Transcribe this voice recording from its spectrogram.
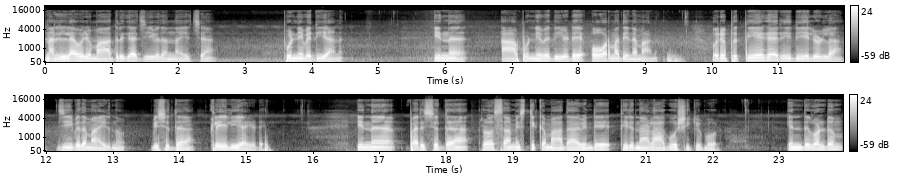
നല്ല ഒരു മാതൃകാ ജീവിതം നയിച്ച പുണ്യവതിയാണ്. ഇന്ന് ആ പുണ്യവതിയുടെ ഓർമ്മ ദിനമാണ്. ഒരു പ്രത്യേക രീതിയിലുള്ള ജീവിതമായിരുന്നു വിശുദ്ധ ക്ലേലിയായുടെ. ഇന്ന് പരിശുദ്ധ റോസാമിസ്റ്റിക്ക മാതാവിന്റെ തിരുനാൾ ആഘോഷിക്കുമ്പോൾ എന്തുകൊണ്ടും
